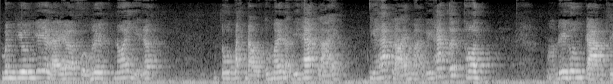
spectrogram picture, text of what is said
Minh dương với lại à, phượng liên nói vậy đó. Tôi bắt đầu tôi mới là đi hát lại, đi hát lại mà đi hát ít thôi. Đi hương tràm thì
